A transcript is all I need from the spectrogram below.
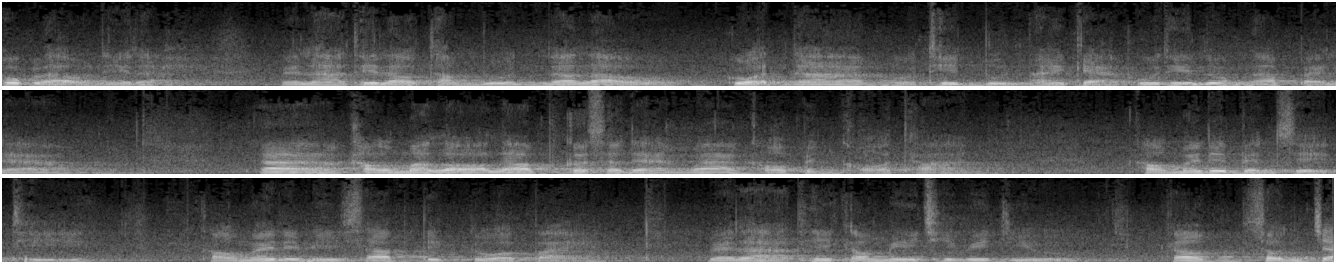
พวกเรานี่แหละ เวลาที่เราทำบุญแล้วเรา กรวดน้ำอุทิศบุญให้แก่ผู้ที่ล่วงลับไปแล้ว ถ้าเขามารอรับก็แสดงว่าเขาเป็นขอทาน เขาไม่ได้เป็นเศรษฐี เขาไม่ได้มีทรัพย์ติดตัวไป เวลาที่เขามีชีวิตอยู่ เขาสนใจ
